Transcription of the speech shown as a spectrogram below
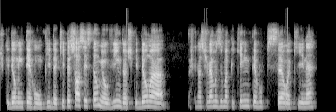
Acho que deu uma interrompida aqui. Pessoal, vocês estão me ouvindo? Acho que deu uma. Acho que nós tivemos uma pequena interrupção aqui, né?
